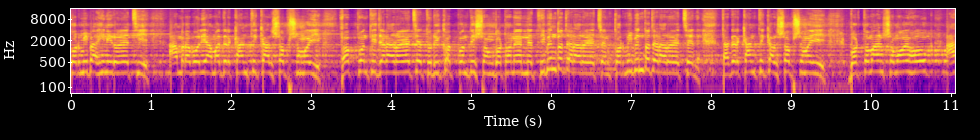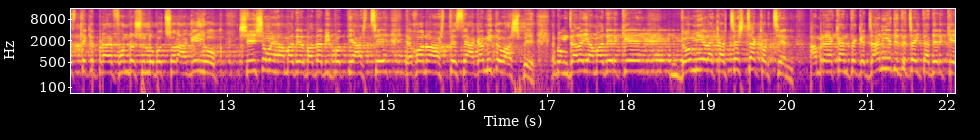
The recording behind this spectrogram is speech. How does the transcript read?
কর্মী বাহিনী রয়েছি। আমরা বলি আমাদের কান্তিকাল সব সময় হকপন্থী যারা রয়েছে, তরিকতপন্থী সংগঠনের নেতৃবৃন্দ যারা রয়েছেন, কর্মীবৃন্দ যারা রয়েছেন, তাদের কান্তিকাল সব সময় বর্তমান সময় হোক, আজ থেকে প্রায় পনেরো ষোলো বছর আগেই হোক, সেই সময় আমাদের বাধা বিপত্তি আসছে, এখনও আসতেছে, আগামীতেও আসবে। এবং যারাই আমাদেরকে দমিয়ে রাখার চেষ্টা করছেন, আমরা এখান থেকে জানিয়ে দিতে চাই তাদেরকে,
